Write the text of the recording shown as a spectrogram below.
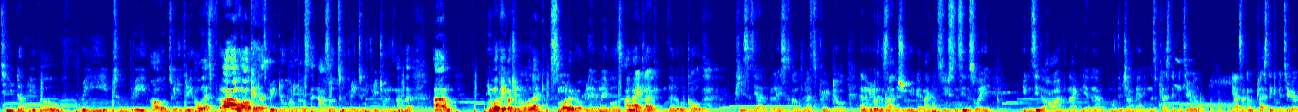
TWO323, oh, 23. Oh, that's, oh, okay, that's pretty dope. Only noticed that now, so 2323 Jordan's number. Um, you okay, you got your normal, like, smaller rope labels. I like, like, the little gold pieces yeah that the laces go through that's pretty dope and then we look at the side of the shoe you get like this you can see the suede you can see the hard like leather with the Jumpman in this plastic material. Yeah, it's like a plastic material.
